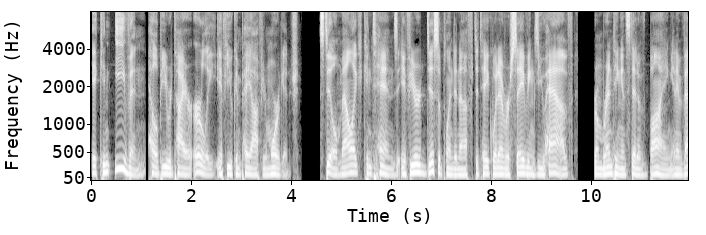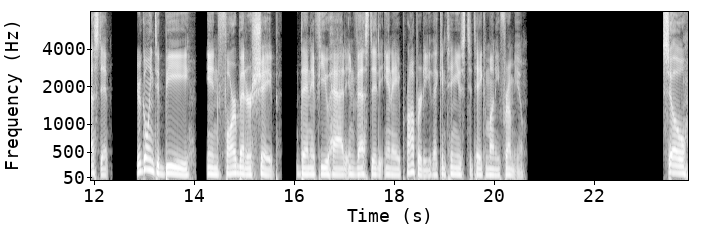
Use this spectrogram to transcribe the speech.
it can even help you retire early if you can pay off your mortgage. Still, Mallouk contends if you're disciplined enough to take whatever savings you have from renting instead of buying and invest it, you're going to be in far better shape than if you had invested in a property that continues to take money from you. So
